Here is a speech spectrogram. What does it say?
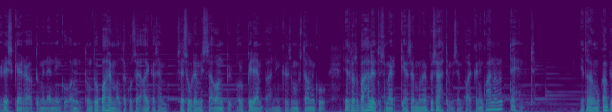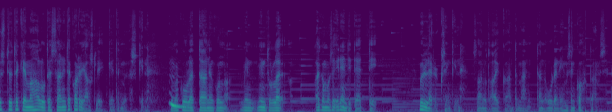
riskeerautuminen niin kuin on, tuntuu pahemmalta kuin se aikaisen, se suhde, missä on ollut pidempään, niin kyllä se minusta on niin kuin, tietyllä tapaa hälytysmerkki ja semmoinen pysähtymisen paikka, niin kuin hän on nyt tehnyt. Ja toivon mukaan pystyy tekemään halutessaan niitä korjausliikkeitä myöskin. Mm. Mä kuulen, että tämä on niin kuin min, Mintulle aikamoisen identiteetti myllerryksenkin saanut aikaan tämän, tämän uuden ihmisen kohtaamisen.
